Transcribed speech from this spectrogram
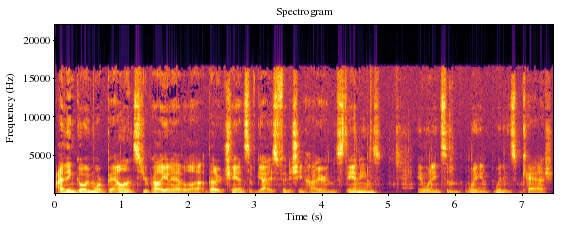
I think going more balanced, you're probably going to have a lot better chance of guys finishing higher in the standings and winning some winning winning some cash.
